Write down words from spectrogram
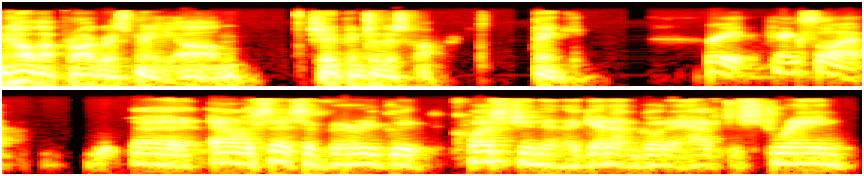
and how that progress may um, shape into this conference. Thank you. Great, thanks a lot. Uh, Alex, that's a very good question, and again, I'm going to have to strain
